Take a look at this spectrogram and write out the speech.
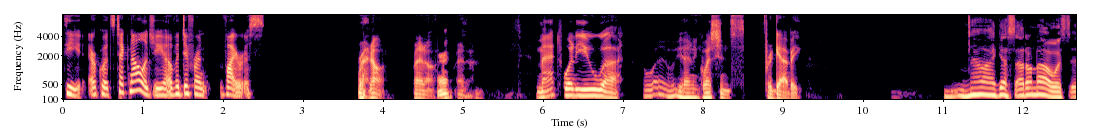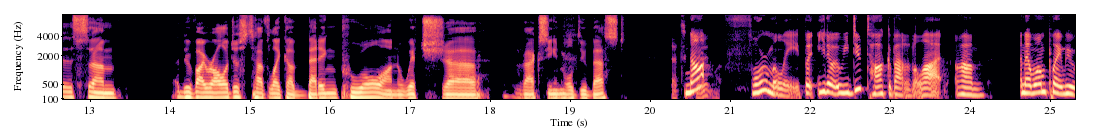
the air quotes technology of a different virus. Right on, right on, right, right on. Matt, what do you? Uh, what, you have any questions for Gabby? No, I guess I don't know. Is is um do virologists have like a betting pool on which uh, vaccine will do best? That's not good. formally, but you know we do talk about it a lot. Um, and at one point we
